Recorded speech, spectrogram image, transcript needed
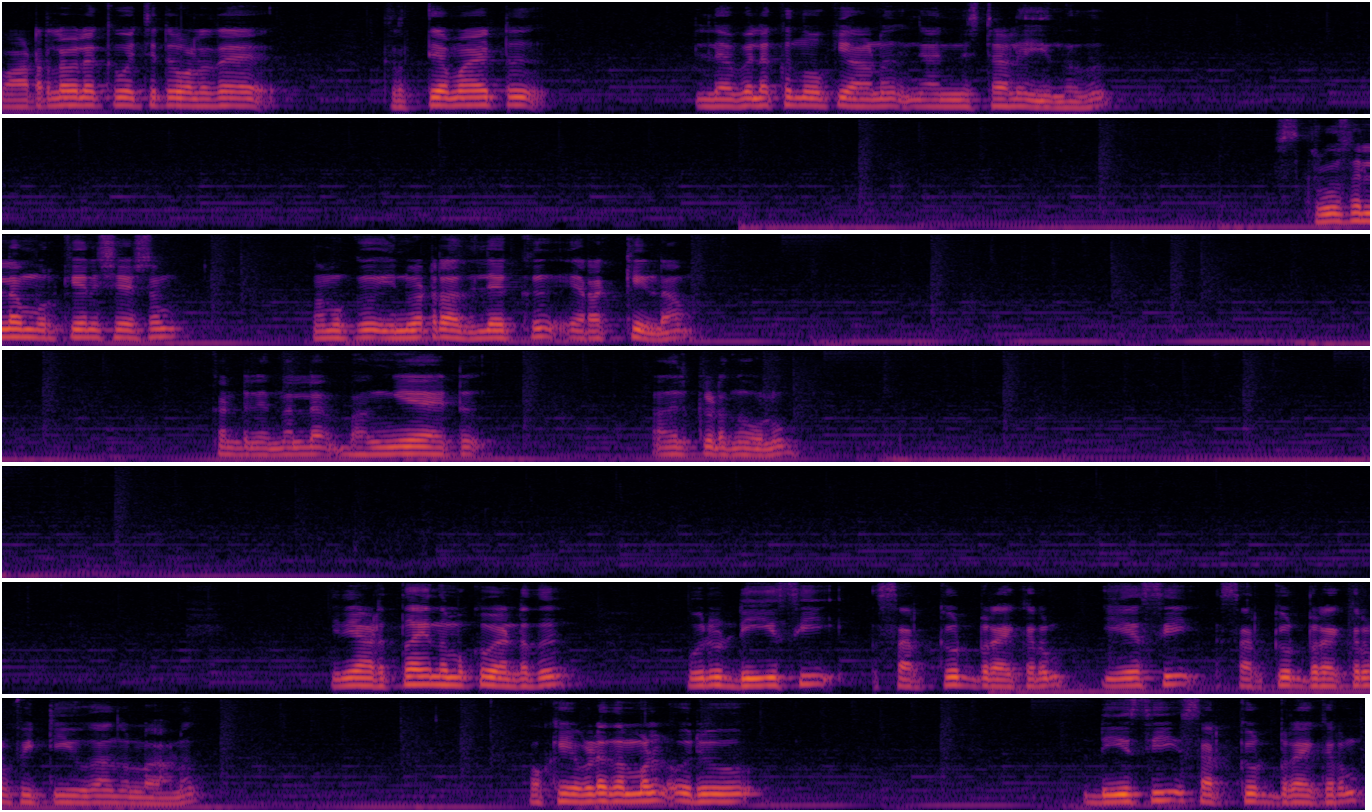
വാട്ടർ ലെവലൊക്കെ വെച്ചിട്ട് വളരെ കൃത്യമായിട്ട് ലെവലൊക്കെ നോക്കിയാണ് ഞാൻ ഇൻസ്റ്റാൾ ചെയ്യുന്നത്. സ്ക്രൂസ് എല്ലാം മുറുക്കിയതിന് ശേഷം നമുക്ക് ഇൻവെർട്ടർ അതിലേക്ക് ഇറക്കിയിടാം. കണ്ടില്ലേ നല്ല ഭംഗിയായിട്ട് അതിൽ കിടന്നോളും. ഇനി അടുത്തായി നമുക്ക് വേണ്ടത് ഒരു ഡി സി സർക്യൂട്ട് ബ്രേക്കറും എ സി സർക്യൂട്ട് ബ്രേക്കറും ഫിറ്റ് ചെയ്യുക എന്നുള്ളതാണ്. ഓക്കെ ഇവിടെ നമ്മൾ ഒരു ഡി സി സർക്യൂട്ട് ബ്രേക്കറും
